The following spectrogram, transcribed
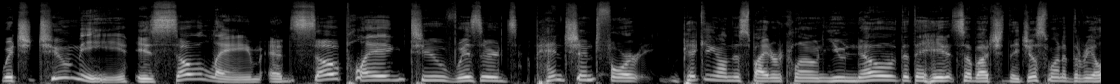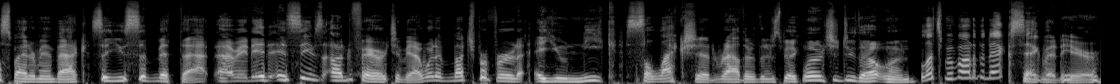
which to me is so lame and so playing to Wizards' penchant for picking on the Spider clone. You know that they hate it so much they just wanted the real Spider Man back, so you submit that. I mean, it, it seems unfair to me. I would have much preferred a unique selection rather than just be like, why don't you do that one? Let's move on to the next segment here.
